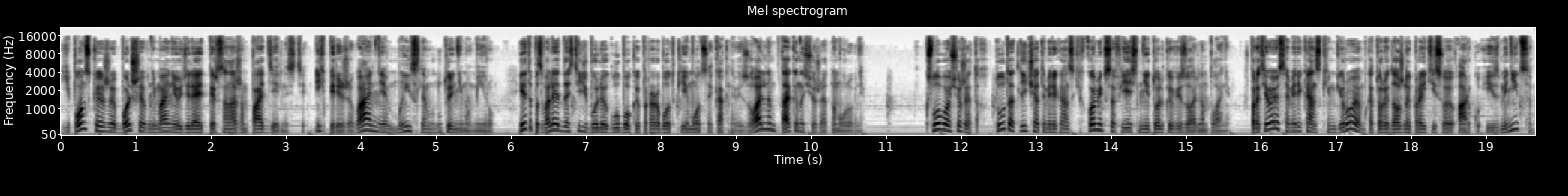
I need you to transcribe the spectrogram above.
Японская же большее внимание уделяет персонажам по отдельности, их переживаниям, мыслям, внутреннему миру. И это позволяет достичь более глубокой проработки эмоций как на визуальном, так и на сюжетном уровне. К слову о сюжетах. Тут отличие от американских комиксов есть не только в визуальном плане. В противовес американским героям, которые должны пройти свою арку и измениться,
